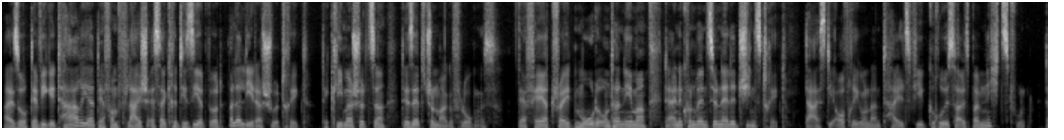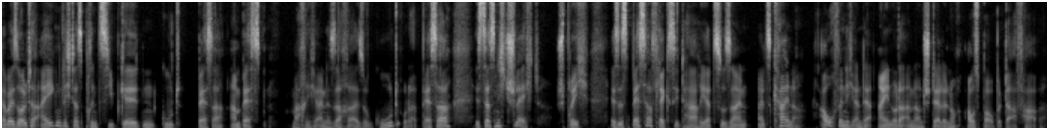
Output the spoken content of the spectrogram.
Also der Vegetarier, der vom Fleischesser kritisiert wird, weil er Lederschuhe trägt. Der Klimaschützer, der selbst schon mal geflogen ist. Der Fairtrade-Modeunternehmer, der eine konventionelle Jeans trägt. Da ist die Aufregung dann teils viel größer als beim Nichtstun. Dabei sollte eigentlich das Prinzip gelten, gut, besser, am besten. Mache ich eine Sache also gut oder besser, ist das nicht schlecht. Sprich, es ist besser, Flexitarier zu sein als keiner, auch wenn ich an der einen oder anderen Stelle noch Ausbaubedarf habe.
